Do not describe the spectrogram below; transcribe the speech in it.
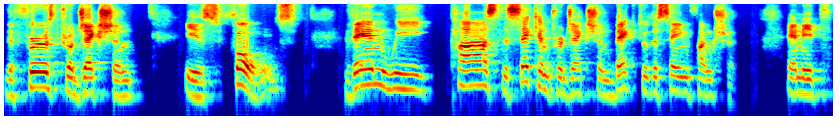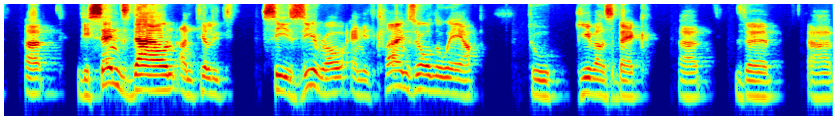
the first projection is false, then we pass the second projection back to the same function. And it uh, descends down until it sees zero and it climbs all the way up to give us back uh, the, uh,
